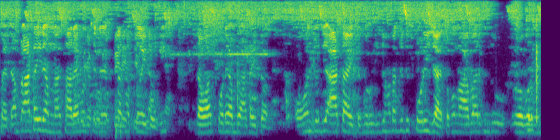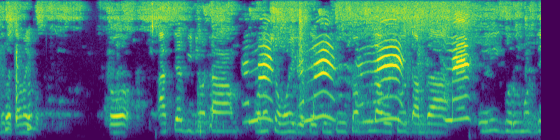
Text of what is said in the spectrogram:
চাইতে আমরা আটাইলাম না, সাড়ে যে একটা সপ্তাহ ঢুকি যাওয়ার পরে আমরা আটাইতাম তখন যদি আটাই তো গরু যদি হঠাৎ যদি পড়ি যায়, তখন আবার কিন্তু রোগের মধ্যে ব্যথা হইব। তো আজকের ভিডিওটা অনেক সময় হয়ে গেছে, কিন্তু সবগুলা ওষুধ আমরা এই গরুর মধ্যে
